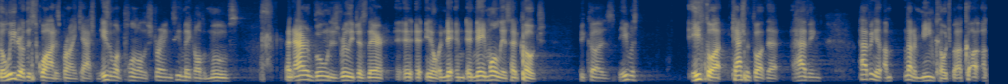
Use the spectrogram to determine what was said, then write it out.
the leader of this squad is Brian Cashman. He's the one pulling all the strings. He's making all the moves, and Aaron Boone is really just there, you know, in name only as head coach, because he was he thought Cashman thought that having having a, a not a mean coach, but a,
